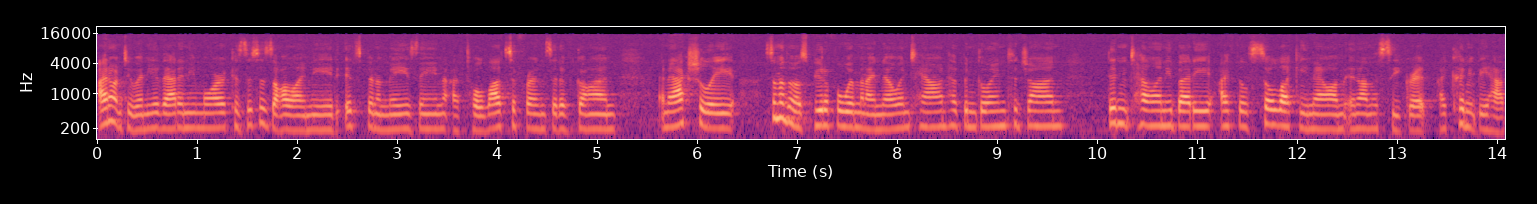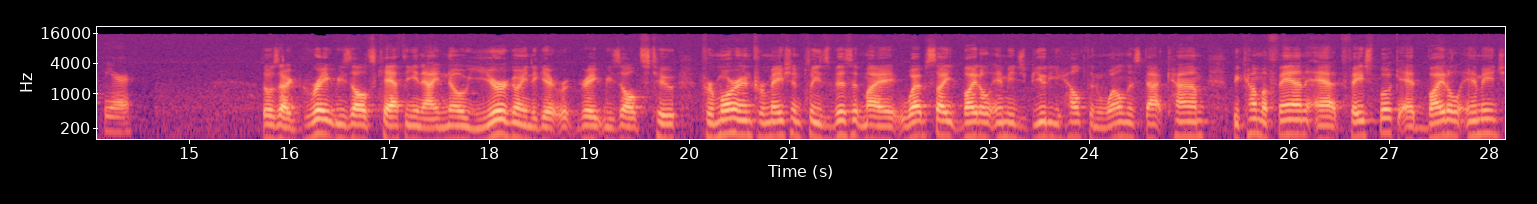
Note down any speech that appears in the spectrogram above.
I don't do any of that anymore because this is all I need. It's been amazing. I've told lots of friends that have gone, and actually, some of the most beautiful women I know in town have been going to John. Didn't tell anybody. I feel so lucky now I'm in on the secret. I couldn't be happier. Those are great results, Kathy, and I know you're going to get great results too. For more information, please visit my website, vitalimagebeautyhealthandwellness.com. Become a fan at Facebook at Vital Image.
